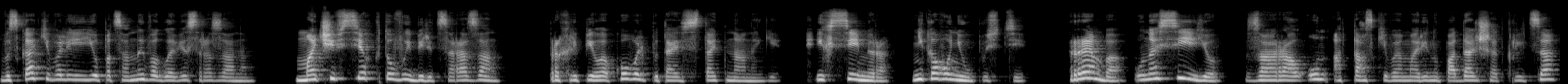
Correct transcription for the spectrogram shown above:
выскакивали ее пацаны во главе с Розаном. «Мочи всех, кто выберется, Розан!» – прохрипела Коваль, пытаясь встать на ноги. «Их семеро, никого не упусти!» «Рэмбо, уноси ее!» – заорал он, оттаскивая Марину подальше от крыльца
